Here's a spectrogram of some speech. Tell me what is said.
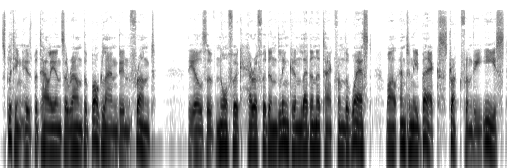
splitting his battalions around the bogland in front. The Earls of Norfolk, Hereford, and Lincoln led an attack from the west, while Anthony Beck struck from the east.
